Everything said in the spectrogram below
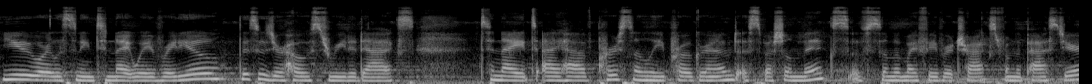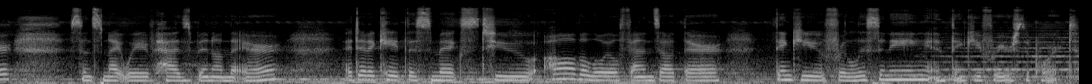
You are listening to Nightwave Radio. This is your host, Rita Dax. Tonight, I have personally programmed a special mix of some of my favorite tracks from the past year since Nightwave has been on the air. I dedicate this mix to all the loyal fans out there. Thank you for listening and thank you for your support.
